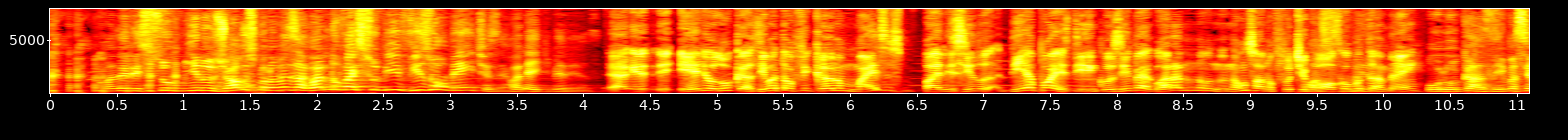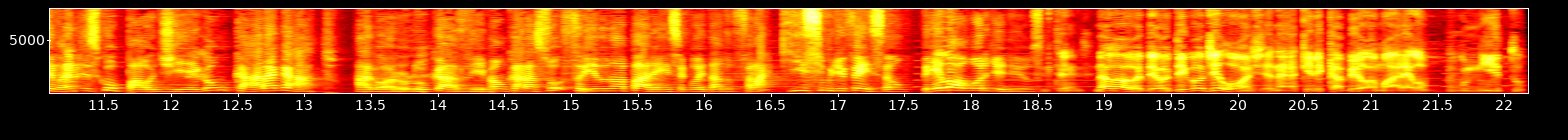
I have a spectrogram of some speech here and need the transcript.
Quando ele sumir nos jogos, pelo menos agora ele não vai sumir visualmente, Zé. Olha aí que beleza. É, Ele e o Lucas Lima estão ficando mais parecidos dia após dia. Inclusive agora, no- não só no futebol, Nossa, como também. O Lucas Lima, você vai me desculpar, o Diego é um cara gato. Agora, o Lucas Lima é um cara sofrido na aparência, coitado. Fraquíssimo de feição, pelo amor de Deus. Não, não, eu, digo de longe, né? Aquele cabelo amarelo bonito.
